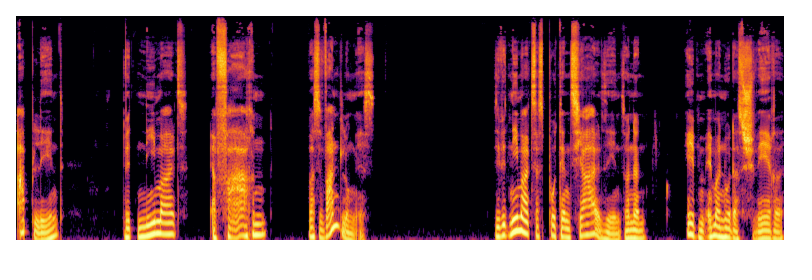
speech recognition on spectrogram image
ablehnt, wird niemals erfahren, was Wandlung ist. Sie wird niemals das Potenzial sehen, sondern eben immer nur das Schwere,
